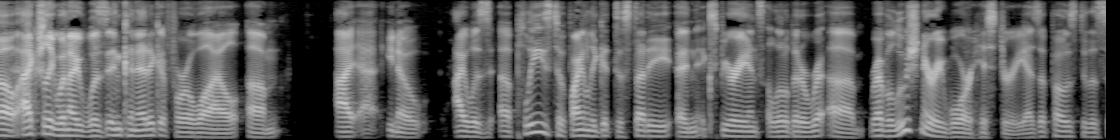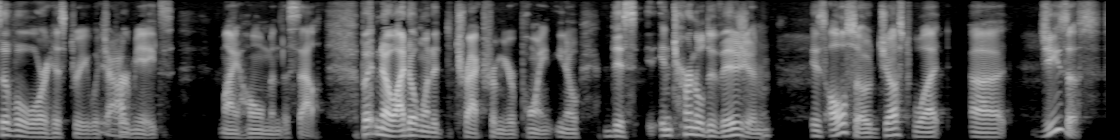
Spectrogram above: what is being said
oh, actually, when I was in Connecticut for a while, um, I, uh, you know, I was uh, pleased to finally get to study and experience a little bit of re- uh, Revolutionary War history as opposed to the Civil War history, which yeah. permeates my home in the South. But no, I don't want to detract from your point. You know, this internal division is also just what uh, Jesus,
